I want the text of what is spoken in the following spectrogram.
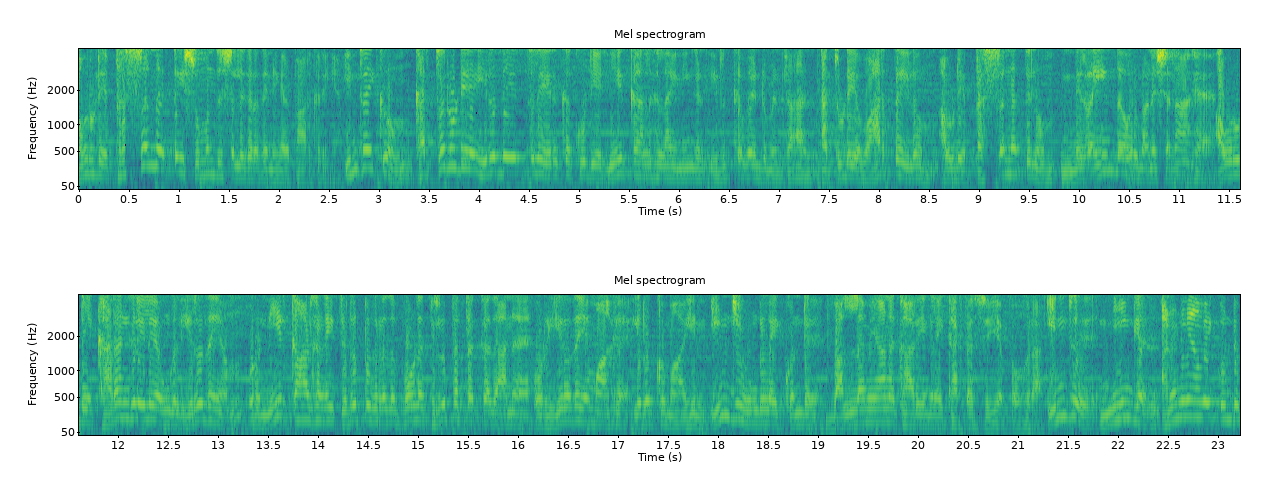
அவருடைய பிரசன்னத்தை சுமந்து செல்லுகிறதை நீங்கள் பார்க்கிறீங்க. இன்றைக்கும் கர்த்த கர்த்தருடைய இருதயத்தில் இருக்கக்கூடிய நீர்க்கால்களாய் நீங்கள் இருக்க வேண்டும் என்றால் கர்த்தருடைய வார்த்தையிலும் அவருடைய பிரசன்னத்திலும் நிறைந்த ஒரு மனுஷனாக அவருடைய கரங்களிலே உங்கள் இருதயம் ஒரு நீர்க்கால்களை திருப்புகிறது போல திருப்பத்தக்கதான ஒரு இருதயமாக இருக்குமாயின் இன்று உங்களை கொண்டு வல்லமையான காரியங்களை கர்த்தர் செய்ய போகிறார். இன்று நீங்கள் அனனியாவை கொண்டு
